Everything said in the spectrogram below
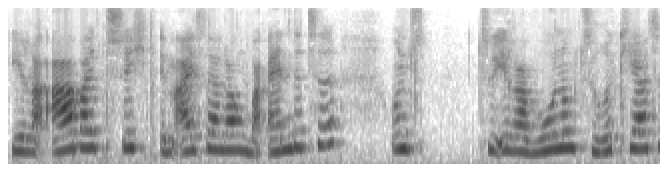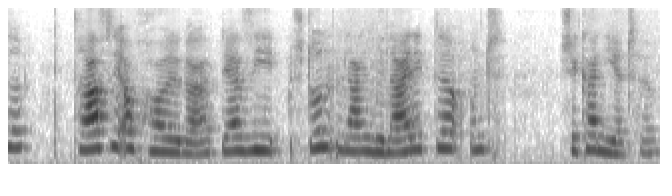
ihre Arbeitsschicht im Eissalon beendete und zu ihrer Wohnung zurückkehrte, traf sie auch Holger, der sie stundenlang beleidigte und schikanierte.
